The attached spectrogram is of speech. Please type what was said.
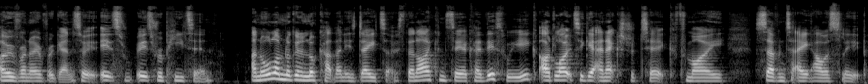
over and over again. So it's it's repeating. And all I'm going to look at then is data. So then I can see, okay, this week I'd like to get an extra tick for my seven to eight hours sleep.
